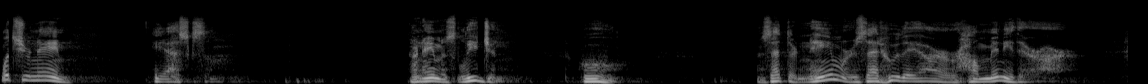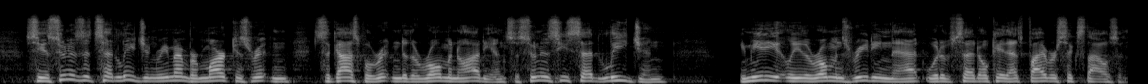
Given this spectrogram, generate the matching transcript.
What's your name? He asks them. Our name is Legion. Ooh. Is that their name or is that who they are or how many there are? See, as soon as it said legion, remember, Mark is written, it's the gospel written to the Roman audience. As soon as he said legion, immediately the Romans reading that would have said, okay, that's five or 6,000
